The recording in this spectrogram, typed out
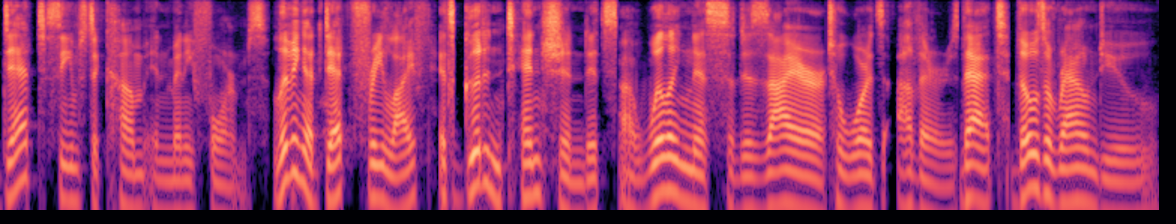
Debt seems to come in many forms. Living a debt free life, it's good intentioned, it's a willingness, a desire towards others, that those around you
